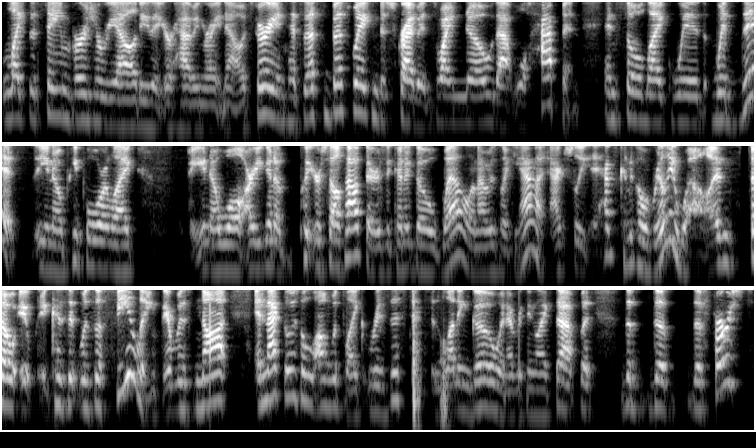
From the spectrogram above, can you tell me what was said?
like the same version of reality that you're having right now. It's very intense. That's the best way I can describe it. So I know that will happen. And so like with with this, you know, people were like, you know, well, are you going to put yourself out there? Is it going to go well? And I was like, yeah, actually, it's going to go really well. And so it, because it was the feeling, there was not, and that goes along with like resistance and letting go and everything like that. But the, the, the first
